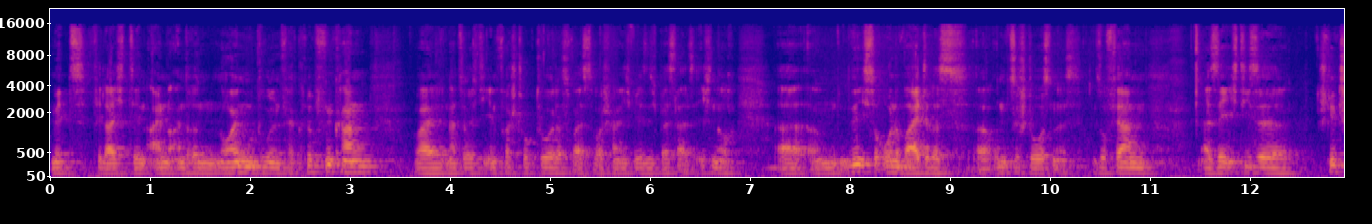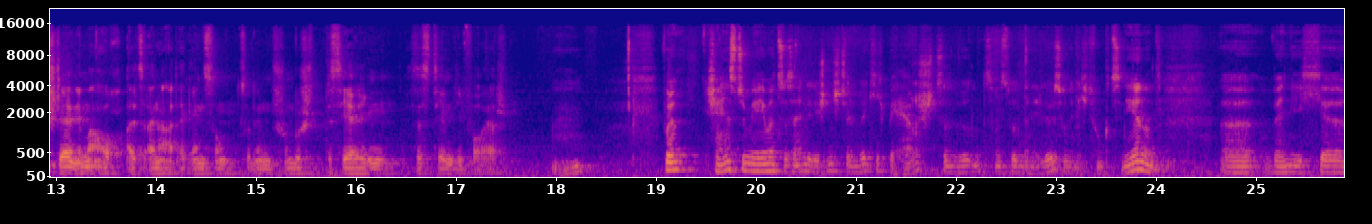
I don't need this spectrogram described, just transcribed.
mit vielleicht den ein oder anderen neuen Modulen verknüpfen kann, weil natürlich die Infrastruktur, das weißt du wahrscheinlich wesentlich besser als ich noch, äh, ähm, nicht so ohne weiteres äh, umzustoßen ist. Insofern äh, sehe ich diese Schnittstellen immer auch als eine Art Ergänzung zu den schon bisherigen Systemen, die vorherrschen. Mhm. Vor allem scheinst du mir jemand zu sein, der die Schnittstellen wirklich beherrscht, sonst würden, sonst würden deine Lösungen nicht funktionieren. Und äh, wenn ich äh,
